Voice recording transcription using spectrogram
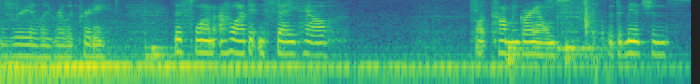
Really, really pretty. This one, oh, I didn't say how, what common ground, the dimensions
